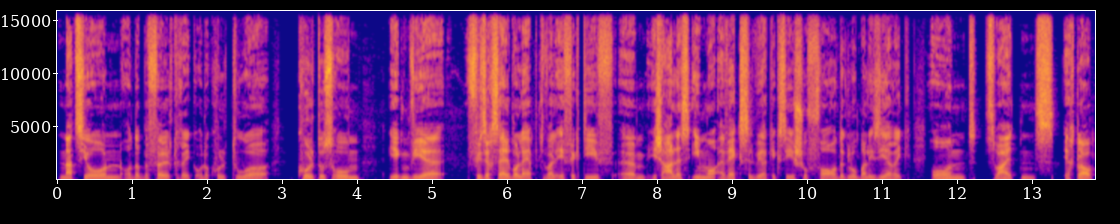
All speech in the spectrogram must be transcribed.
Nation oder Bevölkerung oder Kultur, Kultusraum irgendwie für sich selber lebt, weil effektiv ähm, ist alles immer eine Wechselwirkung gewesen, schon vor der Globalisierung. Und zweitens, ich glaube,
